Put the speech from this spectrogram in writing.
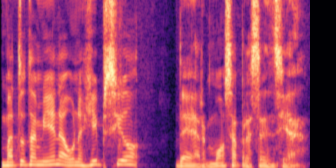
Mató también a un egipcio de hermosa presencia.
